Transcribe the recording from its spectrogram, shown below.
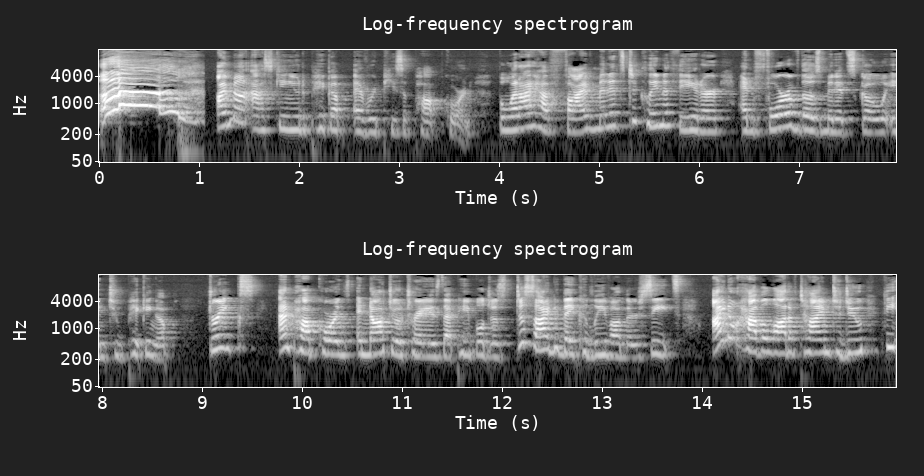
Ah! I'm not asking you to pick up every piece of popcorn, but when I have five minutes to clean a theater and four of those minutes go into picking up drinks and popcorns and nacho trays that people just decided they could leave on their seats, I don't have a lot of time to do the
